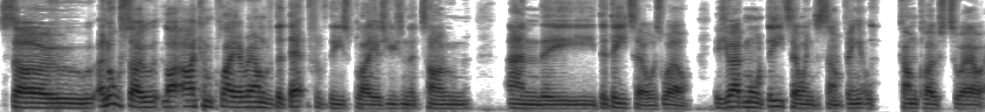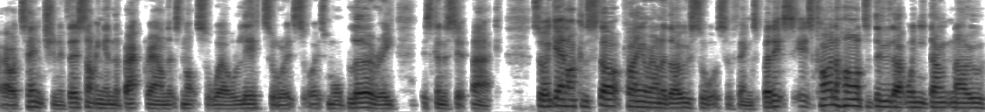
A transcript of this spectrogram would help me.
So, and also, like I can play around with the depth of these players using the tone and the the detail as well. If you add more detail into something, it will come close to our, our attention. If there's something in the background that's not so well lit or it's or it's more blurry, it's going to sit back. So again, I can start playing around with those sorts of things. But it's it's kind of hard to do that when you don't know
